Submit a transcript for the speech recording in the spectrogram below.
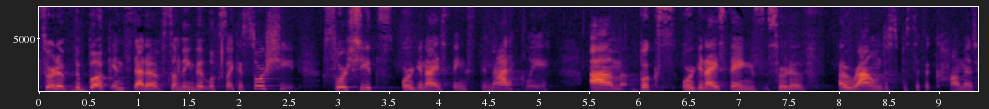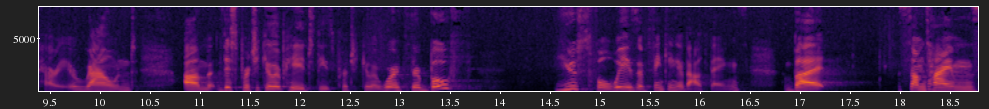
sort of the book instead of something that looks like a source sheet. Source sheets organize things thematically. Um, books organize things sort of around a specific commentary, around um, this particular page, these particular words. They're both useful ways of thinking about things, but sometimes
